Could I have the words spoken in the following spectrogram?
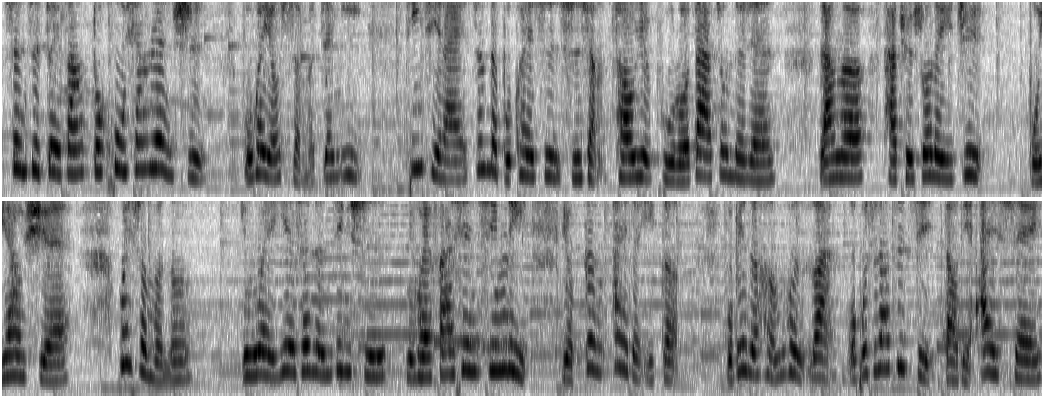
甚至对方都互相认识，不会有什么争议。听起来真的不愧是思想超越普罗大众的人。然而他却说了一句：“不要学。”为什么呢？因为夜深人静时，你会发现心里有更爱的一个。我变得很混乱，我不知道自己到底爱谁。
